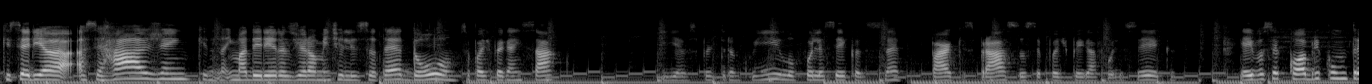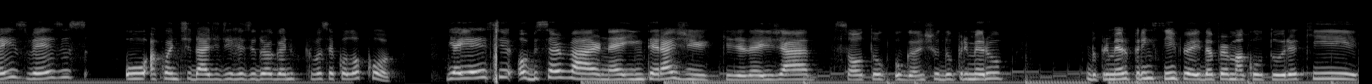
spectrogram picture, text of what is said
que seria a serragem, que em madeireiras geralmente eles até doam, você pode pegar em saco e é super tranquilo, folhas secas, né? Parques, praças, você pode pegar folhas secas. E aí você cobre com três vezes o, a quantidade de resíduo orgânico que você colocou. E aí é esse observar, né, e interagir, que daí já solta o gancho do primeiro do primeiro princípio aí da permacultura que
